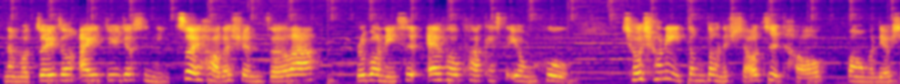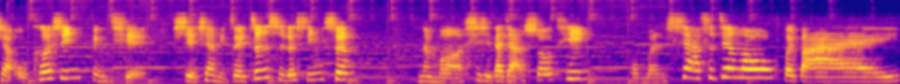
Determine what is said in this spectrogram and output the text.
那么追踪 IG 就是你最好的选择啦。如果你是 Apple Podcast 的用户，求求你动动你的小指头。帮我们留下五颗星，并且写下你最真实的心声。那么谢谢大家收听我们下次见喽拜拜。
